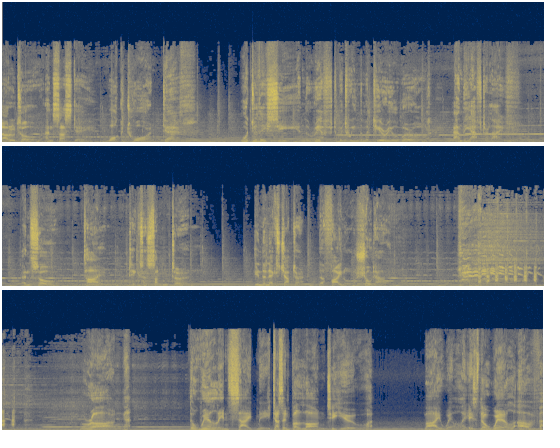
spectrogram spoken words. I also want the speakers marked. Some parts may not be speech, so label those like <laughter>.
Speaker 1: Naruto and Sasuke walk toward death. What do they see in the rift between the material world and the afterlife? And so, time takes a sudden turn. In the next chapter, the final showdown. <laughs>
Speaker 2: Wrong. The will inside me doesn't belong to you. My will is the will of...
